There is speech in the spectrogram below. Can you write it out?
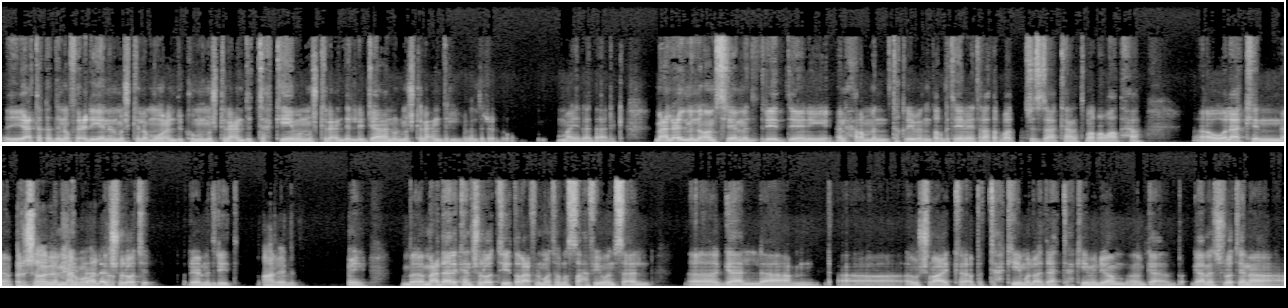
يعتقد إنه فعليا المشكلة مو عندكم المشكلة عند التحكيم والمشكلة عند اللجان والمشكلة عند المدرب وما إلى ذلك. مع العلم إنه أمس ريال مدريد يعني أنحرم من تقريبا ضربتين إلى ثلاث ضربات جزاء كانت مرة واضحة. ولكن برشلونة لما انحرموا انتقل منها. أنشيلوتي ريال مدريد. إي. مع ذلك أنشيلوتي طلع في المؤتمر الصحفي وانسأل آه، قال آه، وش رأيك بالتحكيم والأداء التحكيمي اليوم؟ آه، قال أنشيلوتي أنا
